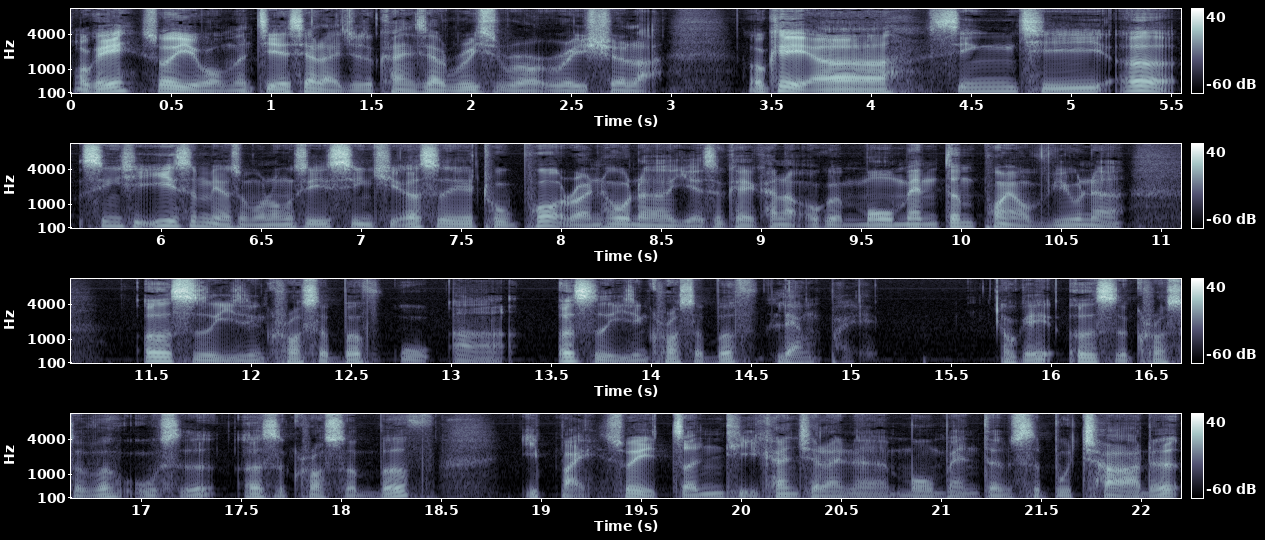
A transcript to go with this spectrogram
，OK，所以我们接下来就是看一下 risk reward ratio 啦，OK，呃，星期二、星期一是没有什么东西，星期二是突破，然后呢，也是可以看到，OK，momentum point of view 呢，二十已经 cross above 五啊，二十已经 cross above 两百，OK，二十 cross above 五十，二十 cross above 一百，所以整体看起来呢，momentum 是不差的。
